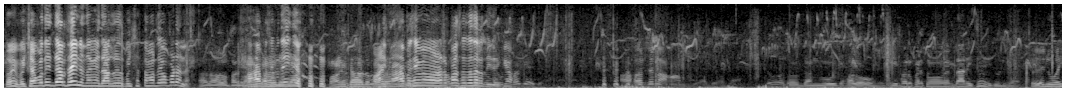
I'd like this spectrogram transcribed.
તમે પૈસા પછી દાર થાય ને તમે દાર પૈસા તમારે દેવા પડે ને. હાલો હાલો હા પછી દઈ દો. પાણી ખાવા તો પાણી ખાવા પછી પાંચસો વધારે દઈ દે કયો? આહાર છે ને આમ. તો ગામનું હોય તો સારું એ ફર ઉપર તો એક દારી છે એ જોડી એનું હોય?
